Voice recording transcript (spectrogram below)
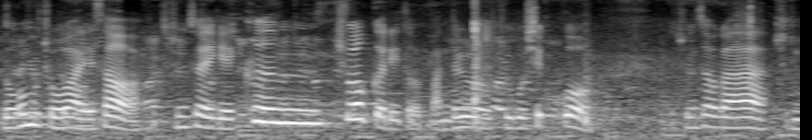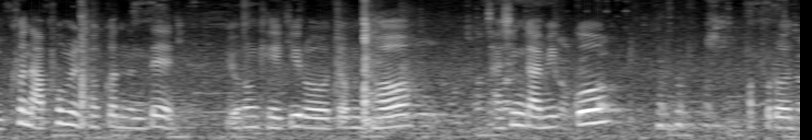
너무 좋아해서 준서에게 큰 추억거리도 만들어 주고 싶고 준서가 좀 큰 아픔을 겪었는데 이런 계기로 좀 더 자신감 있고 앞으로 이제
